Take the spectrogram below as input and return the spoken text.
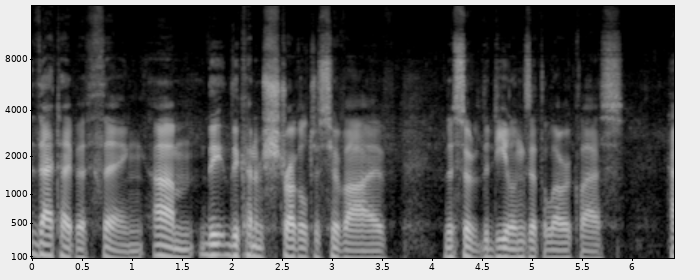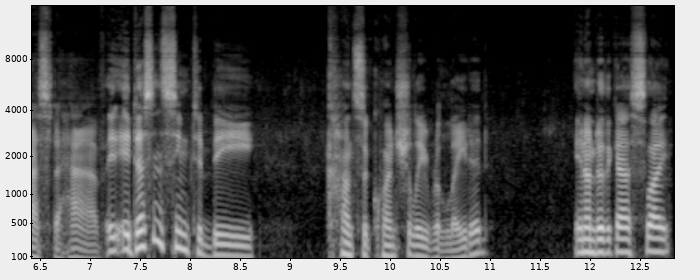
that type of thing. Um, the the kind of struggle to survive, the sort of the dealings that the lower class has to have. It, it doesn't seem to be consequentially related in Under the Gaslight,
